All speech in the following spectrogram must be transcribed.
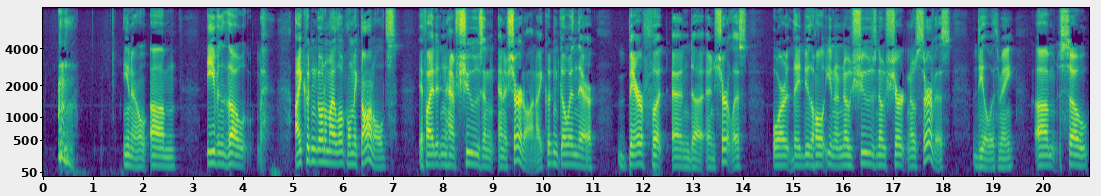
you know, um, even though I couldn't go to my local McDonald's if I didn't have shoes and, and a shirt on. I couldn't go in there barefoot and uh, and shirtless, or they do the whole you know no shoes, no shirt, no service deal with me. Um, so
